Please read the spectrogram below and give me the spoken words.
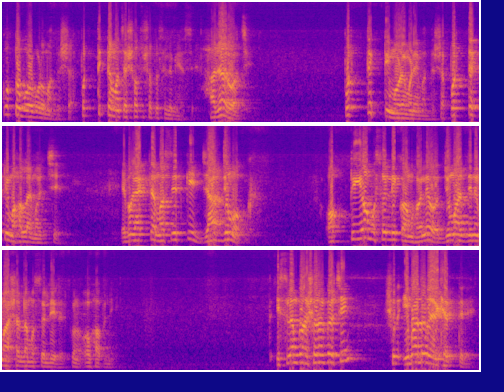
কত বড় বড় মাদ্রাসা, প্রত্যেকটা মাদ্রাসায় শত শত ছেলে মেয়ে আছে, হাজারো আছে। প্রত্যেকটি মোড়ে মোড়ে মাদ্রাসা, প্রত্যেকটি মহল্লায় মসজিদ। এবং একটা মসজিদ কি জাকজমক অপ্রিয় মুসল্লি কম হলেও জুমার দিনে মাসাল্লাহ মুসল্লির কোনো অভাব নেই। ইসলামকে অনুসরণ করেছি, শুধু ইবাদতের ক্ষেত্রে।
